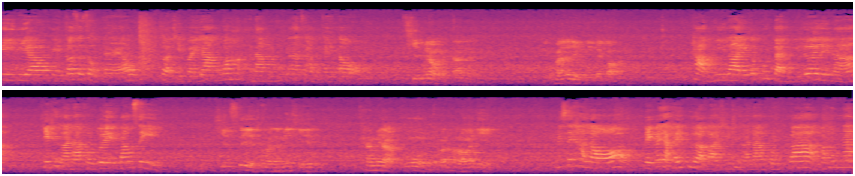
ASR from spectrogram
ปีเดียวเนก็จะจบแล้วเผื่อคิดไว้ยังว่าอนาคตข้างหน้าจะทำไงต่อ คิดไม่ออกเหมือนกันนะถึงว่าจะอยู่นี้ไปก่อน ถามมีไรก็พูดแบบนี้เรื่อยเลยนะ คิดถึงอนาคตตัวเองบ้างสิ คิดสิทำไมจะไม่คิด แค่ไม่อยากพูดเดี๋ยวก็ทะเลาะกันอีกไม่ใช่ฮะล้อเนก็อยากให้เผื่ออะคิดถึงอนาคตบ้างว่าข้างหน้า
